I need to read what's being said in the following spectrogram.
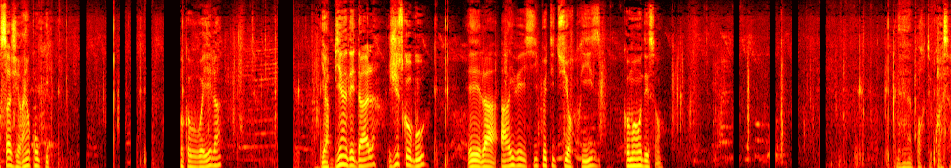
Ça, j'ai rien compris. Donc, vous voyez là, il y a bien des dalles jusqu'au bout. Et là, arrivé ici, petite surprise, comment on descend? N'importe quoi ça.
